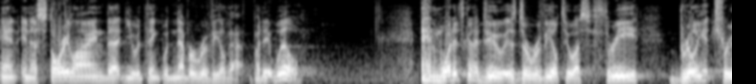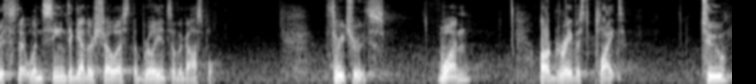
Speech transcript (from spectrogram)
and in a storyline that you would think would never reveal that, but it will. And what it's going to do is to reveal to us three brilliant truths that, when seen together, show us the brilliance of the gospel. Three truths. One, our gravest plight. Two,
